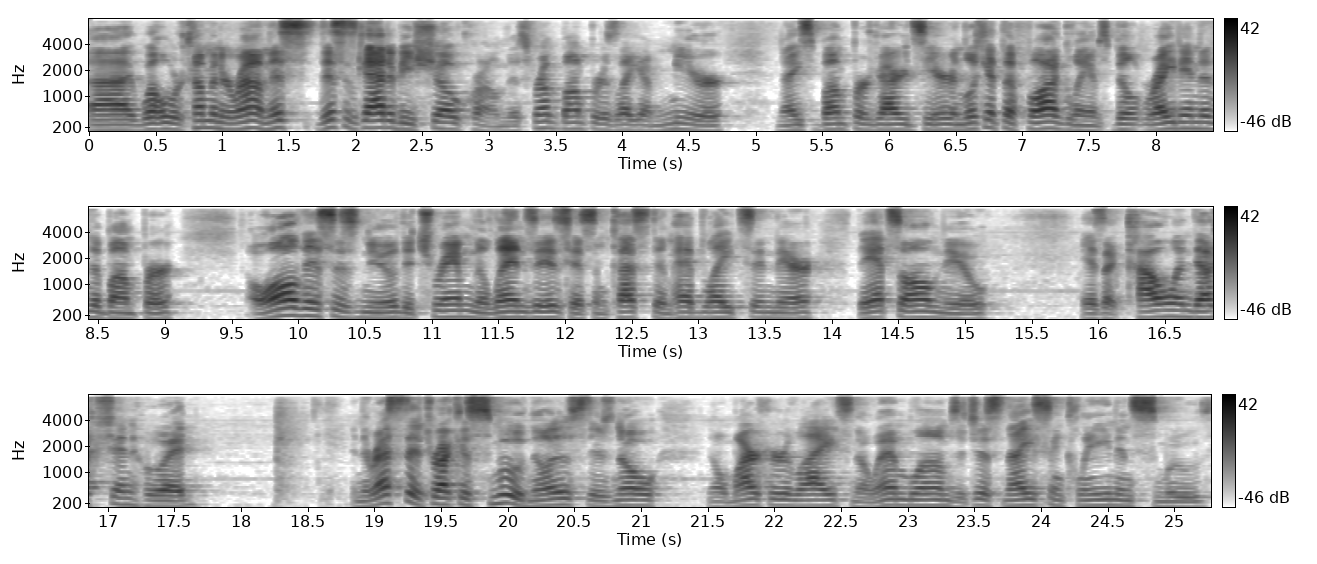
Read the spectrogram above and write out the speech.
uh, well, we're coming around. This this has got to be show chrome. This front bumper is like a mirror. Nice bumper guards here. And look at the fog lamps built right into the bumper. All this is new. The trim, the lenses, has some custom headlights in there. That's all new. It has a cowl induction hood. And the rest of the truck is smooth. Notice there's no, no marker lights, no emblems. It's just nice and clean and smooth.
